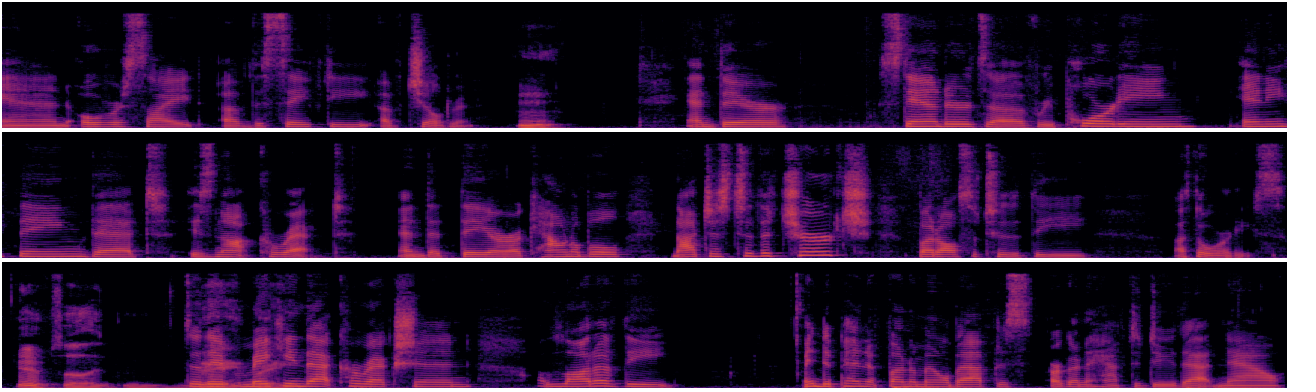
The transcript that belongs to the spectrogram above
and oversight of the safety of children Mm. and their standards of reporting anything that is not correct and that they are accountable not just to the church but also to the authorities Yeah. So. that- so they're making that correction a lot of the independent fundamental baptists are going to have to do that now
